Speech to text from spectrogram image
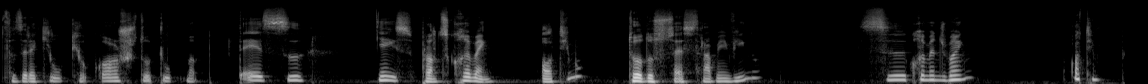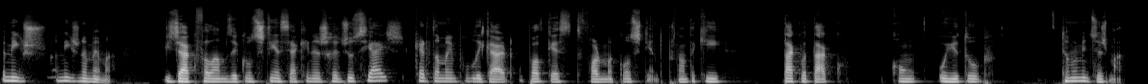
fazer aquilo que eu gosto, aquilo que me apetece. E é isso. Pronto, se correr bem, ótimo. Todo o sucesso será bem-vindo. Se correr menos bem, ótimo. Amigos, amigos na mesma. E já que falamos em consistência aqui nas redes sociais, quero também publicar o podcast de forma consistente. Portanto, aqui, taco a taco com o YouTube. Estou mesmo entusiasmado.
